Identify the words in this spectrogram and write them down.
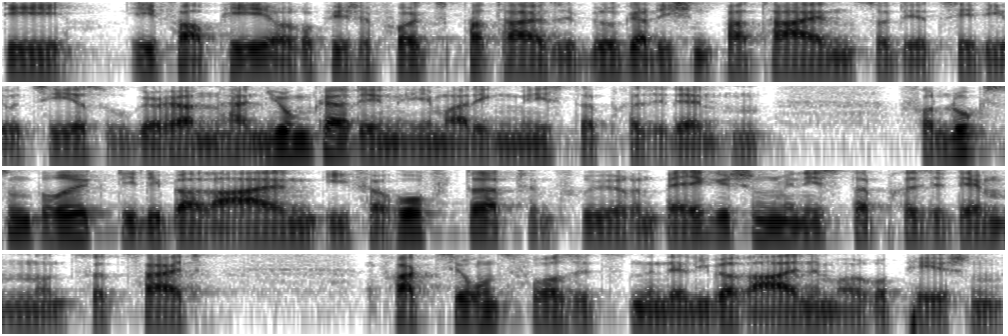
die EVP, Europäische Volkspartei, also die bürgerlichen Parteien, zu der CDU, CSU gehören Herrn Juncker, den ehemaligen Ministerpräsidenten von Luxemburg, die Liberalen Guy Verhofstadt, den früheren belgischen Ministerpräsidenten und zurzeit Fraktionsvorsitzenden der Liberalen im Europäischen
